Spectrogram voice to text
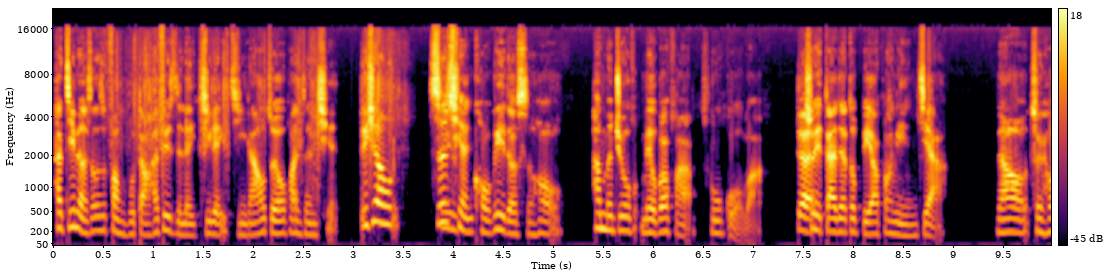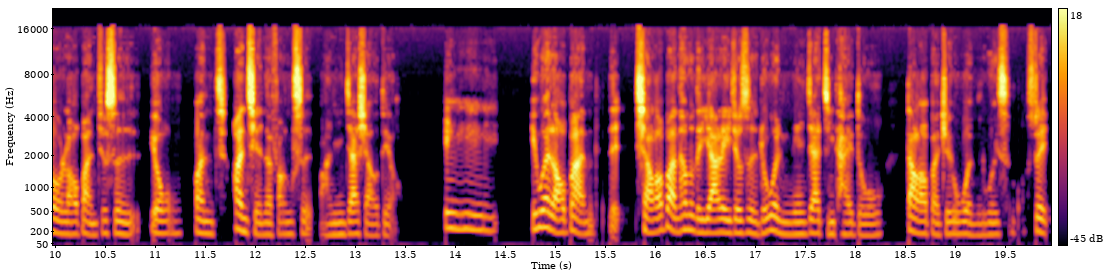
他基本上是放不到，他就一直累积累积，然后最后换成钱。就像之前 COVID 的时候，嗯、他们就没有办法出国嘛，对，所以大家都不要放年假，然后最后老板就是用换换钱的方式把年假消掉。嗯。因为老板、小老板他们的压力就是，如果你年假积太多，大老板就会问你为什么，所以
